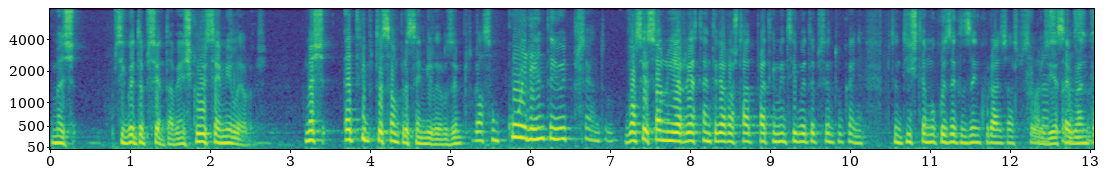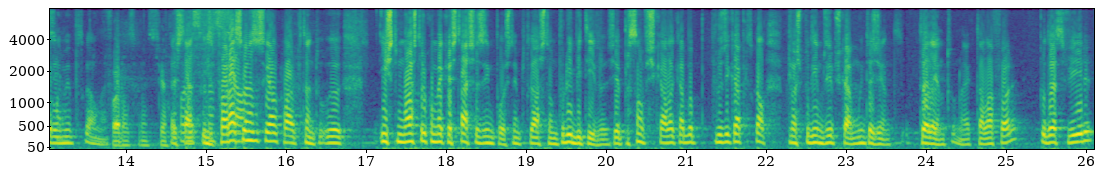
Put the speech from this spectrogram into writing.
mas 50% está bem, exclui 100 mil euros. Mas a tributação para 100 mil euros em Portugal são 48%. Você só no IRS está a entregar ao Estado praticamente 50% do que ganha. Portanto, isto é uma coisa que desencoraja as pessoas. Fora e esse é o grande social. problema em Portugal. Não é? Fora a segurança social. Fora a segurança, fora a segurança social, claro. Portanto, eh, isto mostra como é que as taxas de imposto em Portugal estão proibitivas e a pressão fiscal acaba por prejudicar Portugal. Nós podíamos ir buscar muita gente, talento, não é, que está lá fora, pudesse vir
